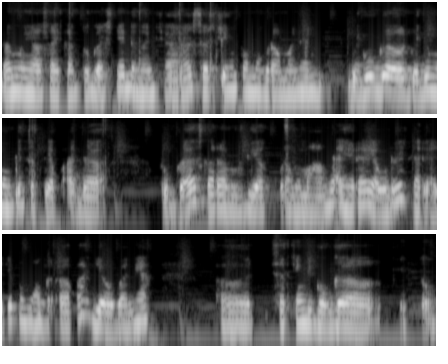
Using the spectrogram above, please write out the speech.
dan menyelesaikan tugasnya dengan cara searching pemrogramannya di Google. Jadi mungkin setiap ada tugas karena dia kurang memahami akhirnya ya udah cari aja apa jawabannya eh, searching di Google gitu.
